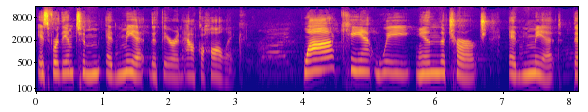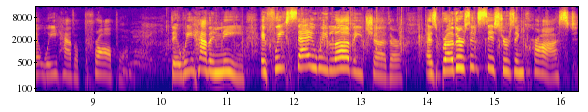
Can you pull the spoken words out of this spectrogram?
is for them to admit that they're an alcoholic. Why can't we in the church admit that we have a problem? That we have a need. If we say we love each other as brothers and sisters in Christ,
